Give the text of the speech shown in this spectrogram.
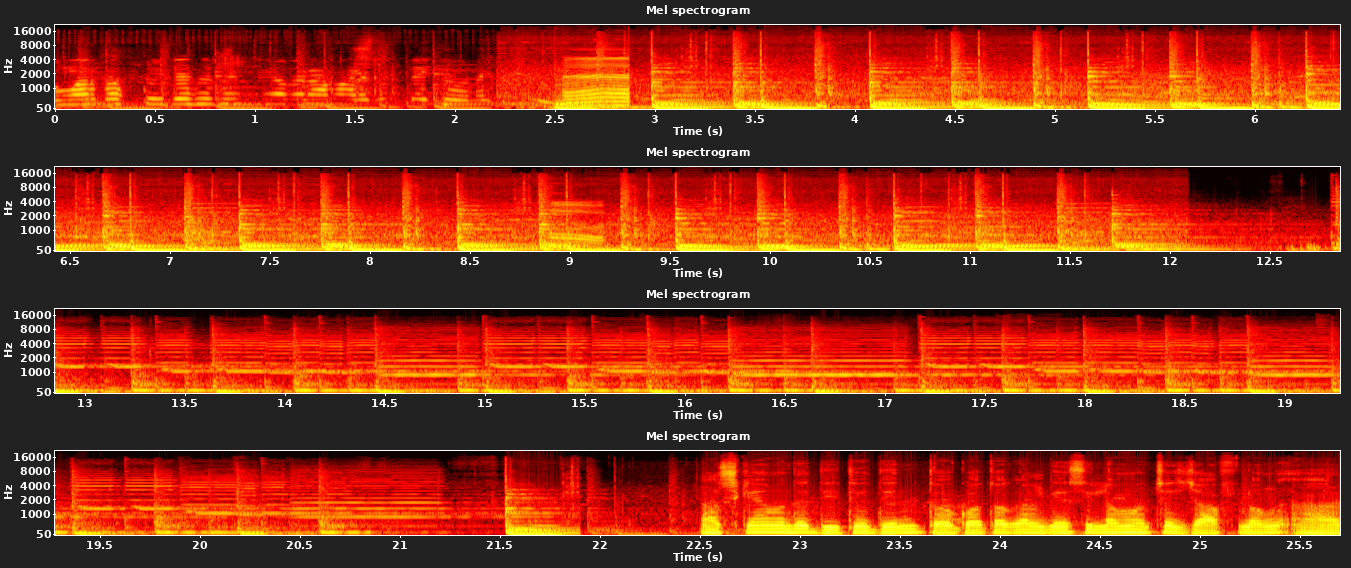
তোমার কষ্ট হইতেছে তুমি আবার আমার করতে যাও নাকি? হ্যাঁ। আজকে আমাদের দ্বিতীয় দিন, তো গতকাল গেছিলাম হচ্ছে জাফলং, আর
